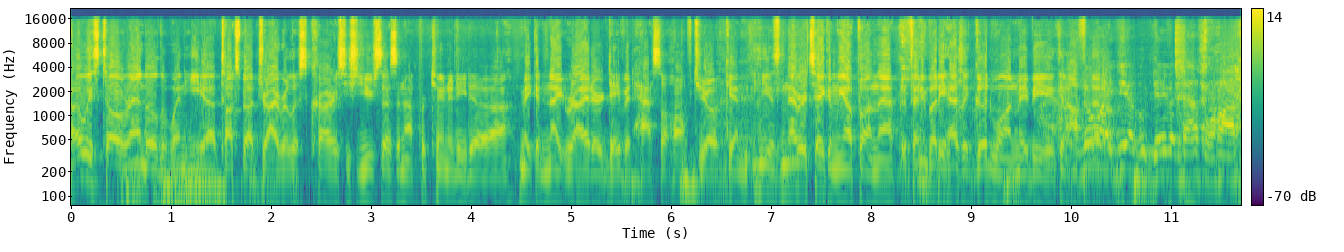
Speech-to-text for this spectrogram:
I always tell Randal that when he uh, talks about driverless cars, he should use this as an opportunity to uh, make a Knight Rider David Hasselhoff joke, and he has never taken me up on that. But if anybody has a good one, maybe you can I have offer no that up. idea who David Hasselhoff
